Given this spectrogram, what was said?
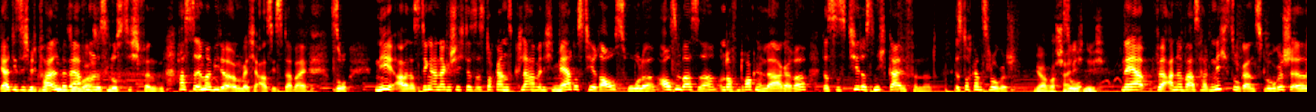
Ja, die sich mit Quallen bewerfen sowas? und es lustig finden. Hast du immer wieder irgendwelche Assis dabei. So, nee, aber das Ding an der Geschichte ist, ist doch ganz klar, wenn ich ein Meerestier raushole, aus dem Wasser und auf dem Trockenen lagere, dass das Tier das nicht geil findet. Ist doch ganz logisch. Ja, wahrscheinlich So. nicht. Naja, für Anne war es halt nicht so ganz logisch. Äh,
